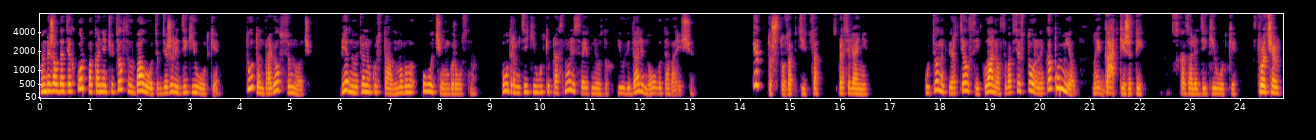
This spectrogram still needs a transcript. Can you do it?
Он бежал до тех пор, пока не очутился в болоте, где жили дикие утки. Тут он провел всю ночь. Бедный утенок устал, ему было очень грустно. Утром дикие утки проснулись в своих гнездах и увидали нового товарища. «Это что за птица?» — спросили они. Утенок вертелся и кланялся во все стороны, как умел. «Ну и гадкий же ты!» — сказали дикие утки. «Впрочем,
